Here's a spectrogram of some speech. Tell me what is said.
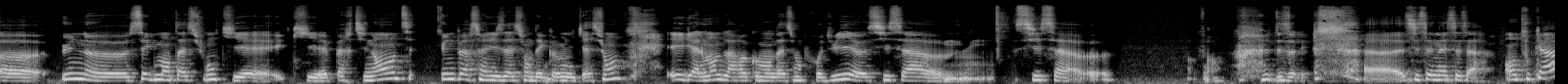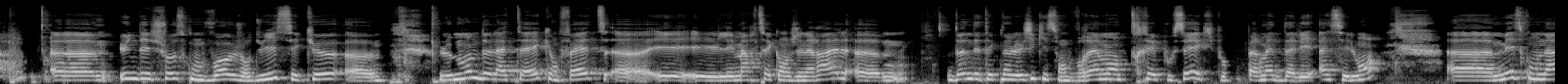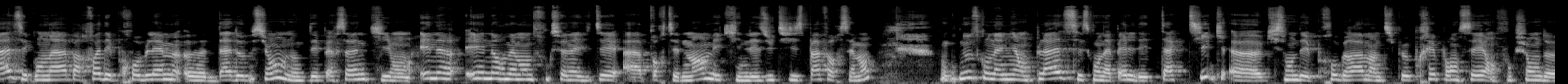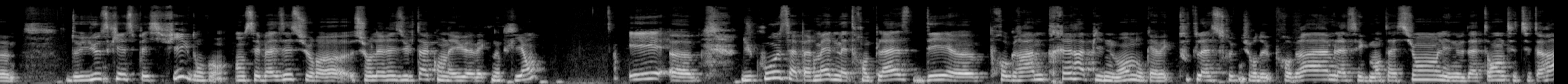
une segmentation qui est qui est pertinente une personnalisation des communications et également de la recommandation produit euh, si ça euh, si ça euh, désolé si c'est nécessaire. En tout cas une des choses qu'on voit aujourd'hui c'est que le monde de la tech en fait et, et, les martech en général donne des technologies qui sont vraiment très poussées et qui peuvent permettre d'aller assez loin. Euh, mais ce qu'on a, c'est qu'on a parfois des problèmes euh, d'adoption, donc des personnes qui ont énormément de fonctionnalités à portée de main, mais qui ne les utilisent pas forcément. Donc nous, ce qu'on a mis en place, c'est ce qu'on appelle des tactiques, euh, qui sont des programmes un petit peu pré-pensés en fonction de, de use case spécifiques. Donc on, on s'est basé sur, euh, sur les résultats qu'on a eu avec nos clients. Et euh, du coup, ça permet de mettre en place des euh, programmes très rapidement, donc avec toute la structure du programme, la segmentation, les nœuds d'attente, etc.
